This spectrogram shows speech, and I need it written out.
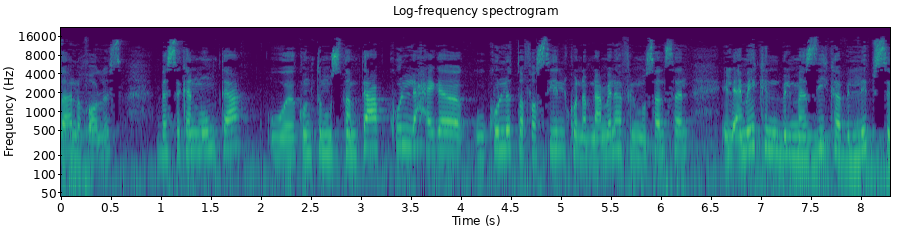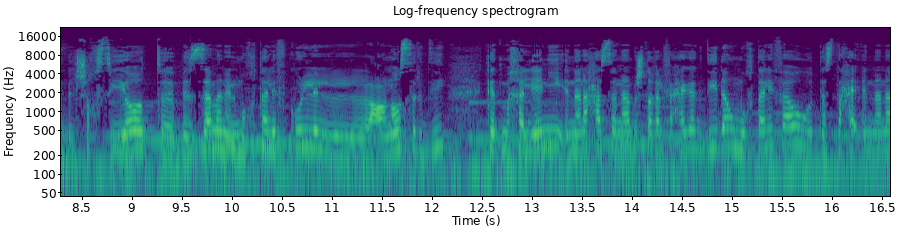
سهل خالص بس كان ممتع وكنت مستمتعة بكل حاجة وكل التفاصيل كنا بنعملها في المسلسل. الأماكن بالمزيكا باللبس بالشخصيات بالزمن المختلف كل العناصر دي كانت مخلياني إن أنا حاسة إن أنا بشتغل في حاجة جديدة ومختلفة وتستحق إن أنا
